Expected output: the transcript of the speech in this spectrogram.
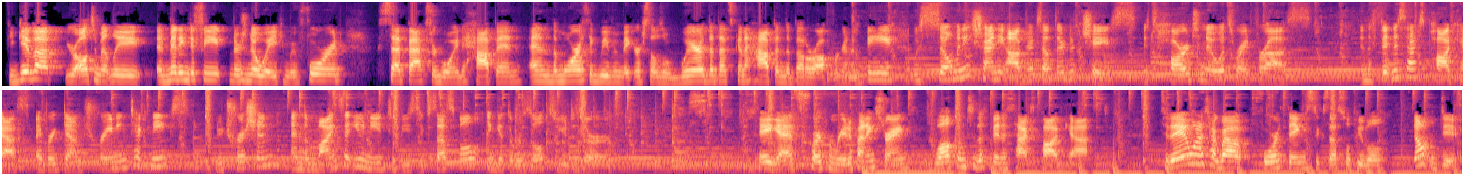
If you give up, you're ultimately admitting defeat. There's no way you can move forward. Setbacks are going to happen. And the more I think we even make ourselves aware that that's going to happen, the better off we're going to be. With so many shiny objects out there to chase, it's hard to know what's right for us. In the Fitness Hacks podcast, I break down training techniques, nutrition, and the mindset you need to be successful and get the results you deserve. Hey guys, Corey from Redefining Strength. Welcome to the Fitness Hacks podcast. Today I want to talk about four things successful people don't do.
